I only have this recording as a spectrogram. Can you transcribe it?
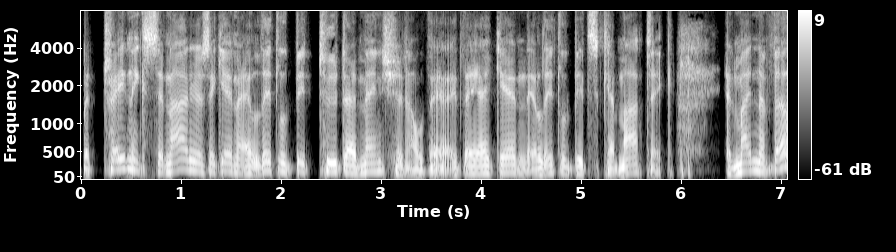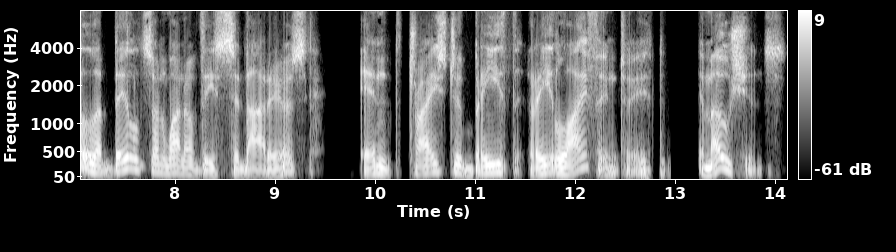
But training scenarios, again, are a little bit two dimensional. They, they again, a little bit schematic. And my novella builds on one of these scenarios and tries to breathe real life into it, emotions.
